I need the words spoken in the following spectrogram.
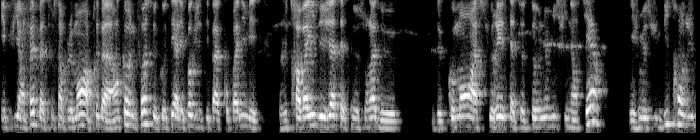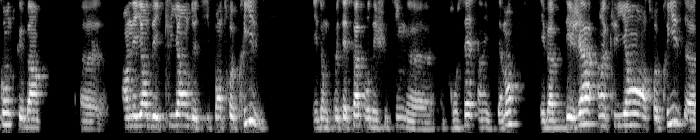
et puis en fait, bah, tout simplement, après, bah, encore une fois, ce côté, à l'époque, je n'étais pas accompagné, mais je travaillais déjà cette notion-là de, de comment assurer cette autonomie financière. Et je me suis vite rendu compte que ben, euh, en ayant des clients de type entreprise, et donc peut-être pas pour des shootings euh, grossesse, hein, évidemment, et ben déjà un client entreprise, euh,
